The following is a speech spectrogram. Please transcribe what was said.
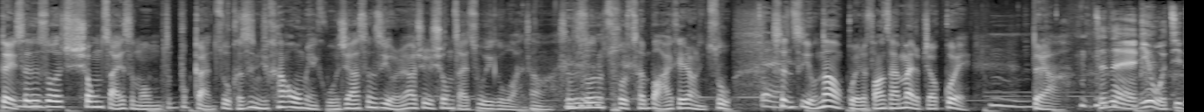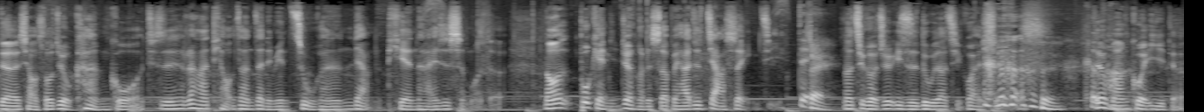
对，甚至说凶宅什么，我们都不敢住。可是你去看欧美国家，甚至有人要去凶宅住一个晚上，甚至说除城堡还可以让你住，甚至有闹鬼的房子还卖的比较贵。嗯，对啊，真的，因为我记得小时候就有看过，就是让他挑战在里面住，可能两天还是什么的。然后不给你任何的设备，他就架摄影机。对，那这个就一直录到奇怪的声音，是，就蛮诡异的。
